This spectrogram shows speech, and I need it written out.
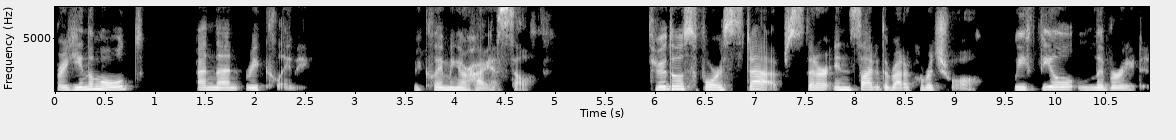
breaking the mold, and then reclaiming, reclaiming our highest self. Through those four steps that are inside of the radical ritual, we feel liberated.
